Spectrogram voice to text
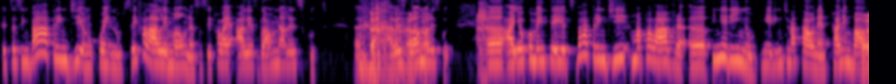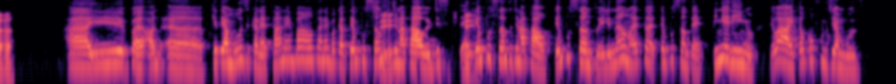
que eu disse assim, bah, aprendi, eu não, conheço, não sei falar alemão, né? Só sei falar alles glauben, alles gut. alles glauben, alles gut. Uh, aí eu comentei, eu disse, bah, aprendi uma palavra, uh, pinheirinho, pinheirinho de Natal, né? Tannenbaum. Uhum. Aí, uh, porque tem a música, né? Tannenbaum, Tannenbaum, que é Tempo Santo Sim. de Natal. Eu disse, é Sim. Tempo Santo de Natal, Tempo Santo. Ele, não, não é Tempo Santo, é Pinheirinho. Eu, ah, então confundi a música.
